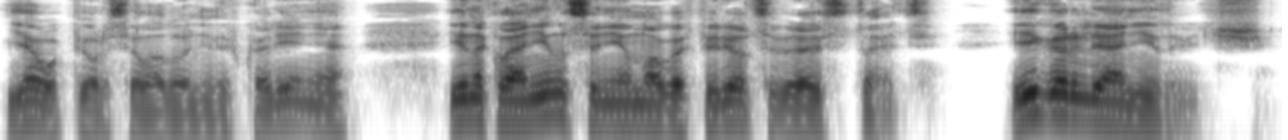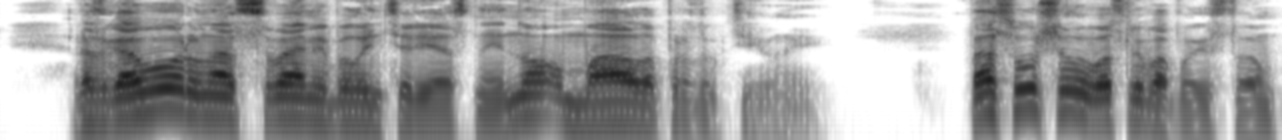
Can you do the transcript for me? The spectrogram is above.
Я уперся ладонями в колени и наклонился немного вперед, собираясь встать. Игорь Леонидович, разговор у нас с вами был интересный, но малопродуктивный. Послушал его с любопытством.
